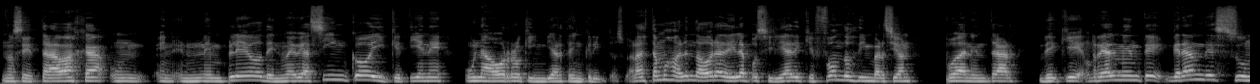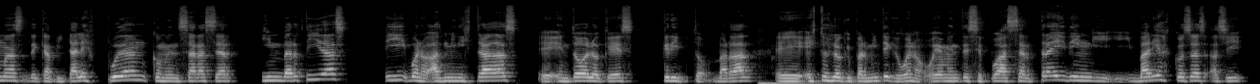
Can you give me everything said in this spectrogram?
no sé, trabaja en, en, un empleo de 9 a 5 y que tiene un ahorro que invierte en criptos, ¿verdad? Estamos hablando ahora de la posibilidad de que fondos de inversión puedan entrar, de que realmente grandes sumas de capitales puedan comenzar a ser invertidas y, bueno, administradas eh, en todo lo que es cripto, ¿verdad? Eh, esto es lo que permite que, bueno, obviamente se pueda hacer trading y, varias cosas así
